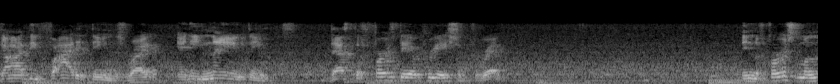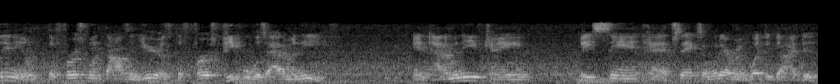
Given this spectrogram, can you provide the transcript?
God divided things, right? And he named things. That's the first day of creation, correct? In the first millennium, the first 1,000 years, the first people was Adam and Eve. And Adam and Eve came, they sinned, had sex or whatever, and what did God do?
